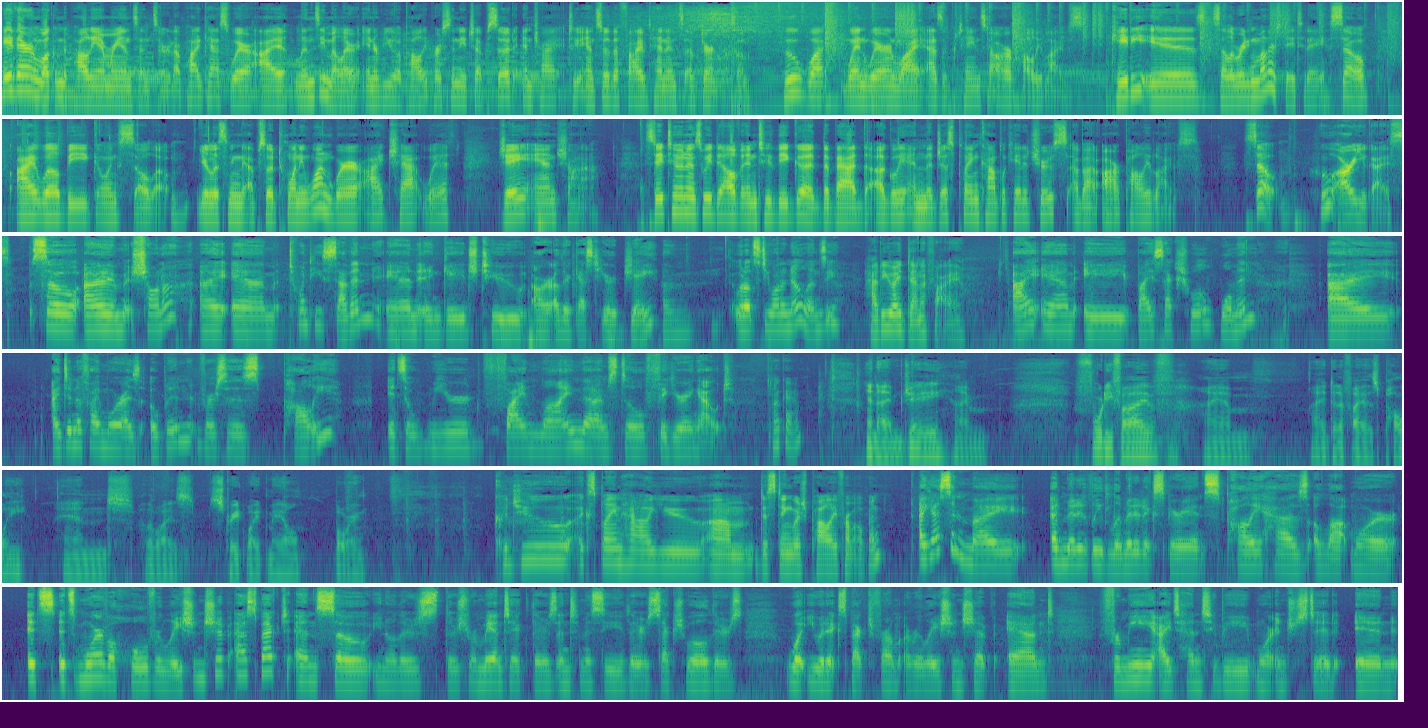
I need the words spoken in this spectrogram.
Hey there, and welcome to Polyamory Uncensored, a podcast where I, Lindsay Miller, interview a poly person each episode and try to answer the five tenets of journalism who, what, when, where, and why as it pertains to our poly lives. Katie is celebrating Mother's Day today, so I will be going solo. You're listening to episode 21, where I chat with Jay and Shauna. Stay tuned as we delve into the good, the bad, the ugly, and the just plain complicated truths about our poly lives. So, who are you guys? So I'm Shauna. I am 27 and engaged to our other guest here, Jay. Um, what else do you want to know, Lindsay? How do you identify? I am a bisexual woman. I identify more as open versus poly. It's a weird fine line that I'm still figuring out. Okay. And I'm Jay. I'm 45. I am I identify as poly and otherwise straight white male, boring. Could you explain how you um, distinguish poly from open? I guess in my admittedly limited experience, poly has a lot more it's it's more of a whole relationship aspect and so you know there's there's romantic there's intimacy there's sexual there's what you would expect from a relationship and for me i tend to be more interested in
